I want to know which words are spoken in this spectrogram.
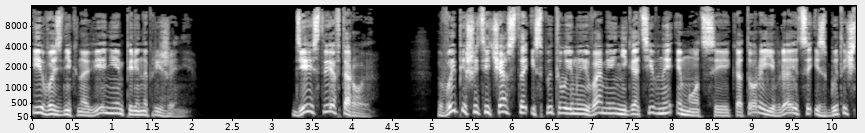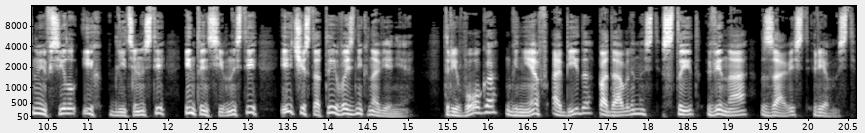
и возникновением перенапряжения. Действие второе. Выпишите часто испытываемые вами негативные эмоции, которые являются избыточными в силу их длительности, интенсивности и частоты возникновения. Тревога, гнев, обида, подавленность, стыд, вина, зависть, ревность.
